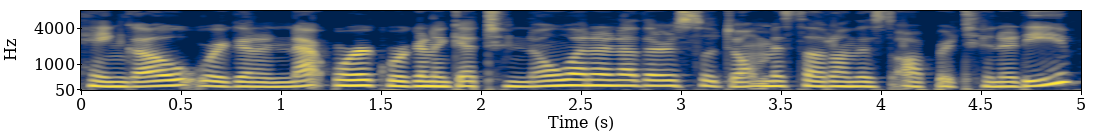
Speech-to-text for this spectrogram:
hang out, we're going to network, we're going to get to know one another. So don't miss out on this opportunity.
